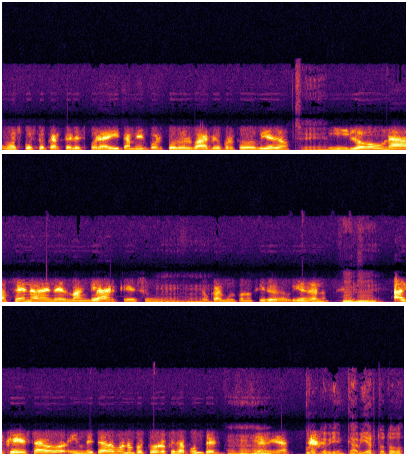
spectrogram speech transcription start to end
Hemos puesto carteles por ahí también por todo el barrio, por todo Oviedo. Y luego una cena en el Manglar, que es un local muy conocido de Oviedo, ¿no? Al que está invitado, bueno, pues todos los que se apunten, en Ujú. realidad. Oh, qué bien, que ha abierto todo.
